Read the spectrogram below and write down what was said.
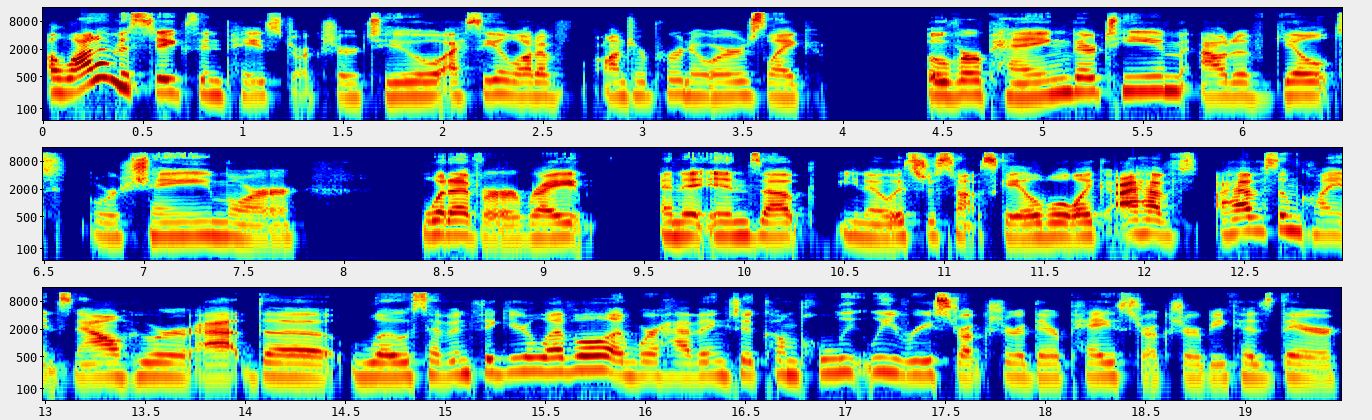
a lot of mistakes in pay structure too. I see a lot of entrepreneurs like overpaying their team out of guilt or shame or whatever, right? And it ends up, you know, it's just not scalable. Like I have I have some clients now who are at the low seven figure level and we're having to completely restructure their pay structure because they're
